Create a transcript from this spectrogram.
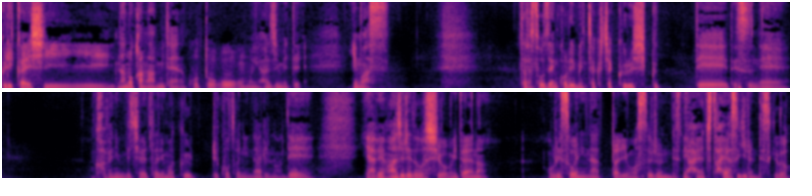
繰り返しなのかな、みたいなことを思い始めています。ただ当然これめちゃくちゃ苦しくってですね、壁にぶち当たりまくることになるので、やべえ、マジでどうしよう、みたいな折れそうになったりもするんですね。早、ちょっと早すぎるんですけど、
